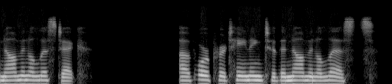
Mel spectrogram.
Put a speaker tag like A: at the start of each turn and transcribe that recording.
A: Nominalistic. Of or pertaining to the nominalists.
